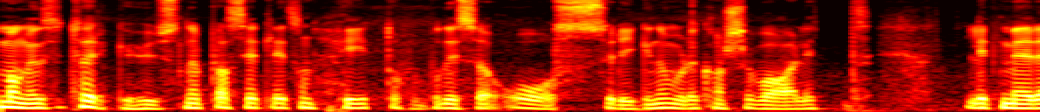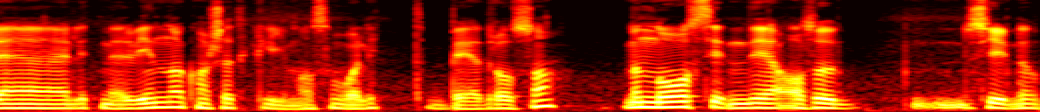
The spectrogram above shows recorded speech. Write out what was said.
mange av disse tørkehusene plassert litt sånn høyt oppe på disse åsryggene, hvor det kanskje var litt, litt, mer, litt mer vind, og kanskje et klima som var litt bedre også. Men nå, siden de altså, sier de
